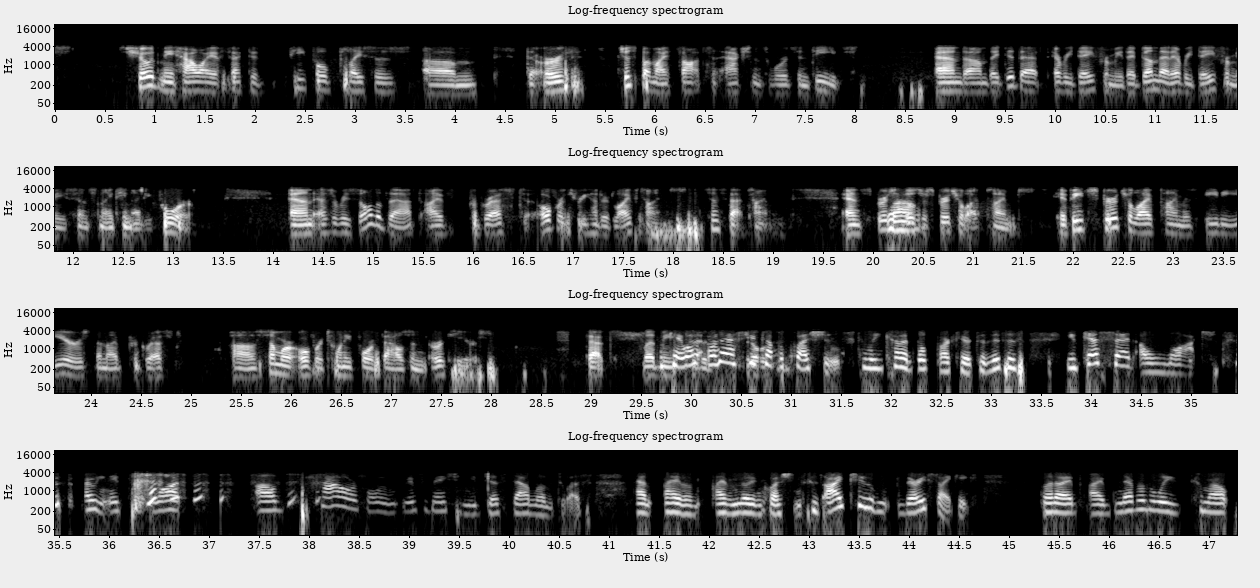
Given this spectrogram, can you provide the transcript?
showed me how I affected people, places, um, the earth, just by my thoughts and actions, words and deeds. And um, they did that every day for me. They've done that every day for me since 1994. And as a result of that, I've progressed over 300 lifetimes since that time. And spiritual, wow. those are spiritual lifetimes. If each spiritual lifetime is 80 years, then I've progressed uh, somewhere over 24,000 Earth years. That's led me. Okay, to I want to ask you a couple questions. Can we kind of bookmark here? Because this is, you've just said a lot. I mean, it's a lot of powerful information you've just downloaded to us. And I have a, I have a million questions because I too am very psychic, but I've I've never really come out,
